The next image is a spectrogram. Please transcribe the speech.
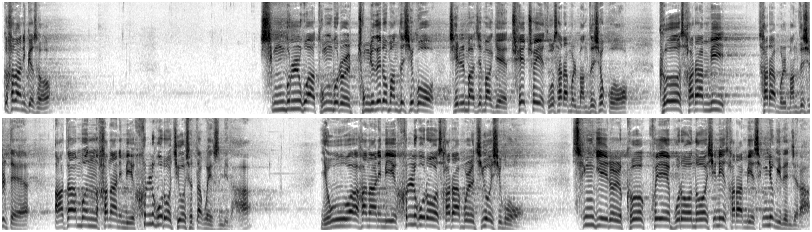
그 하나님께서 식물과 동물을 종류대로 만드시고 제일 마지막에 최초의 두 사람을 만드셨고 그 사람이 사람을 만드실 때 아담은 하나님이 흙으로 지으셨다고 했습니다. 여호와 하나님이 흙으로 사람을 지으시고 생기를 그 코에 불어 넣으시니 사람이 생명이 된지라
